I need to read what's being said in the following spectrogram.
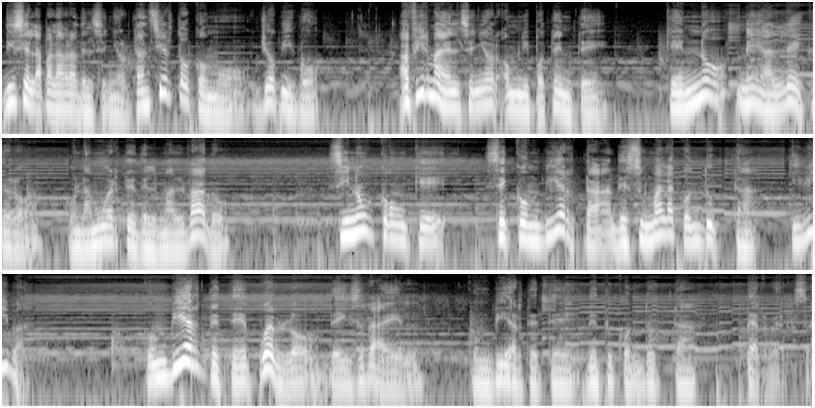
dice la palabra del Señor, tan cierto como yo vivo, afirma el Señor omnipotente, que no me alegro con la muerte del malvado, sino con que se convierta de su mala conducta y viva. Conviértete, pueblo de Israel, conviértete de tu conducta perversa.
